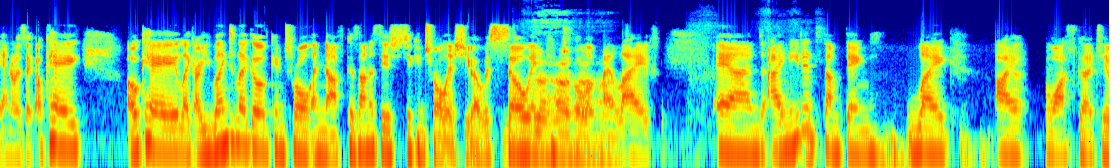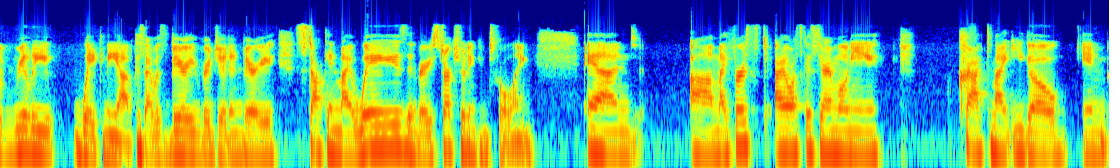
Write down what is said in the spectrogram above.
And I was like, okay, okay, like, are you willing to let go of control enough? Because honestly, it's just a control issue. I was so in control of my life. And I needed something like ayahuasca to really wake me up because I was very rigid and very stuck in my ways and very structured and controlling. And uh, my first ayahuasca ceremony cracked my ego in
